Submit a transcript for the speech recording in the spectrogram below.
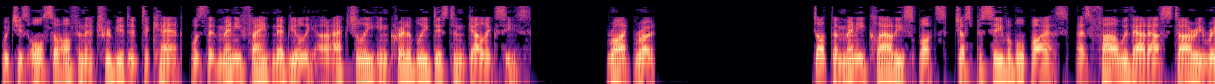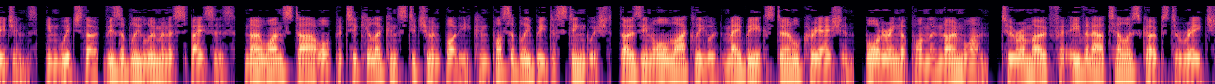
which is also often attributed to Kant, was that many faint nebulae are actually incredibly distant galaxies. Wright wrote, the many cloudy spots, just perceivable by us, as far without our starry regions, in which though visibly luminous spaces, no one star or particular constituent body can possibly be distinguished, those in all likelihood may be external creation, bordering upon the known one, too remote for even our telescopes to reach.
